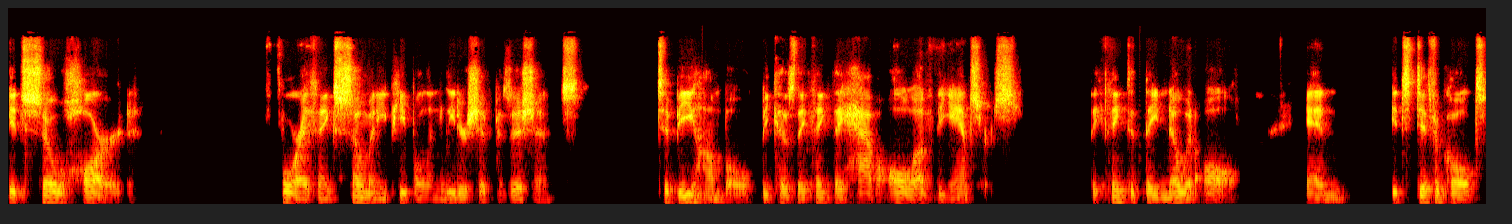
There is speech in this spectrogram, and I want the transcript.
it's so hard for I think so many people in leadership positions to be humble because they think they have all of the answers. They think that they know it all and it's difficult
